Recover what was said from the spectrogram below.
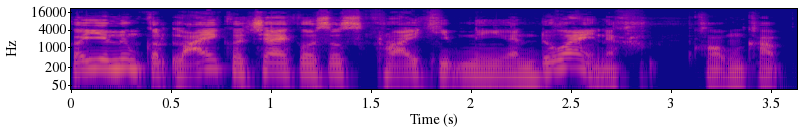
ก็อย่าลืมกดไลค์กดแชร์กด subscribe คลิปนี้กันด้วยนะครับขอบคุณครับ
